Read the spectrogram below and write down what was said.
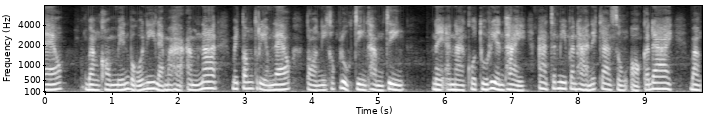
แล้วบางคอมเมนต์บอกว่านี่แหละมหาอำนาจไม่ต้องเตรียมแล้ว ตอนนี้เขาปลูกจริงทำจริง ในอนาคตทุเรียนไทยอาจจะมีปัญหาในการส่งออกก็ได้ บาง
